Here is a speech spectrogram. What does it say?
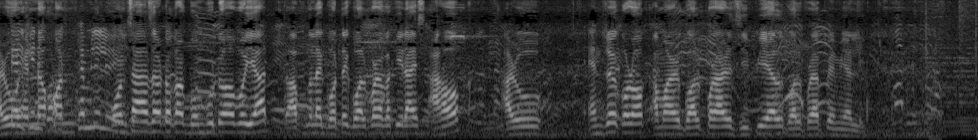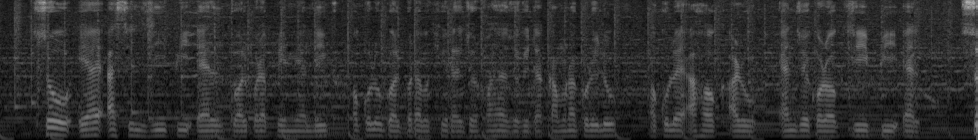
আৰু সেইদিনাখন। পঞ্চাছ হাজাৰ টকাৰ বম ফুটোৱা হ'ব ইয়াত আপোনালোকে গোটেই গোৱালপাৰাবাসী ৰাইজ আহক আৰু এনজয় কৰক আমাৰ গোৱালপাৰাৰ G P L Goalpara premier league so' এয়াই আছিল G P L Goalpara premier league সকলো গোৱালপাৰাবাসী ৰাইজৰ সহযোগিতা কামনা কৰিলোঁ। সকলোৱে আহক আৰু এনজয় কৰক জি পি এল চ'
